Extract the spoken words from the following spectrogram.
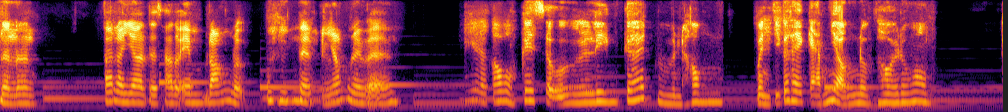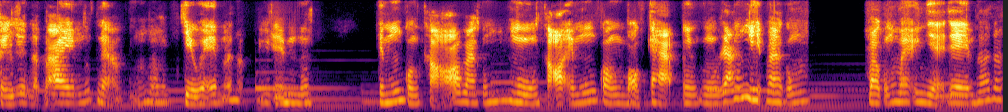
Nên là đó là do tại sao tụi em đón được đem nhóc này về như là có một cái sự liên kết mà mình không mình chỉ có thể cảm nhận được thôi đúng không? Kiểu như là ba em lúc nào cũng chiều em đó em em muốn con thỏ ba cũng muốn thỏ, em muốn con bò cạp, em còn rắn gì ba cũng ba cũng mang về cho em hết á.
